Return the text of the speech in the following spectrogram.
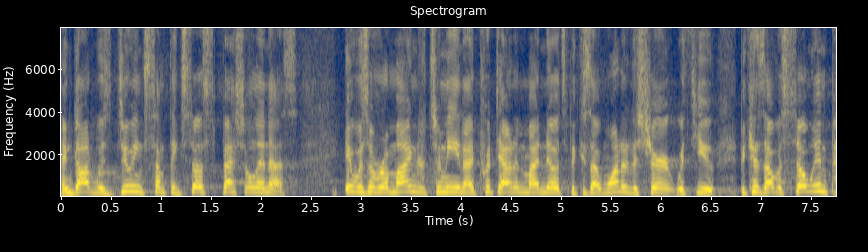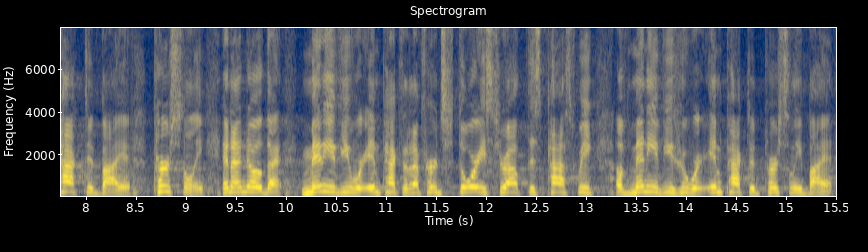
And God was doing something so special in us. it was a reminder to me, and I put down in my notes because I wanted to share it with you because I was so impacted by it personally. And I know that many of you were impacted. I've heard stories throughout this past week of many of you who were impacted personally by it.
